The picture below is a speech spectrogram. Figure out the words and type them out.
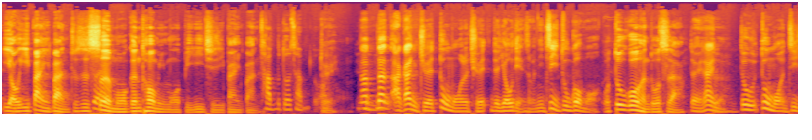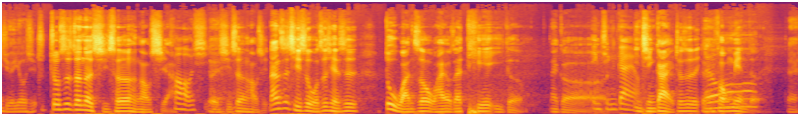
有一半一半，就是色膜跟透明膜比例其实一半一半，差不多差不多。对，那那阿刚，你觉得镀膜的缺的优点是什么？你自己镀过膜？我镀过很多次啊。对，那你镀镀膜，你自己觉得优点就是真的洗车很好洗啊，超好洗。对，洗车很好洗。但是其实我之前是镀完之后，我还有再贴一个那个引擎盖，引擎盖就是迎风面的。对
